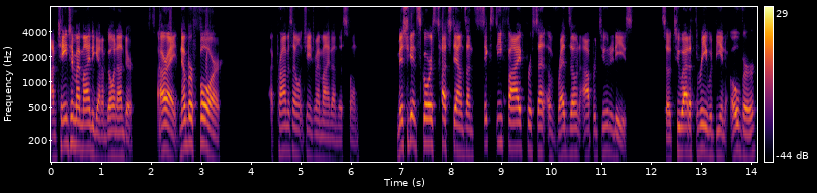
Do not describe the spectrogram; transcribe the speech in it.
I'm changing my mind again. I'm going under. All right, number four. I promise I won't change my mind on this one. Michigan scores touchdowns on 65% of red zone opportunities. So two out of three would be an over,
